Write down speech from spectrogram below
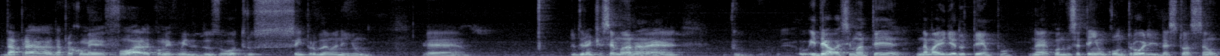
Dá pra, dá pra comer fora, comer comida dos outros sem problema nenhum. É, durante a semana, né? O ideal é se manter na maioria do tempo, né? Quando você tem um controle da situação,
